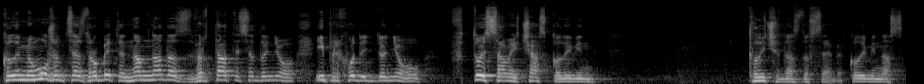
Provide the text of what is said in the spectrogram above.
Коли ми можемо це зробити, нам треба звертатися до нього і приходити до нього в той самий час, коли Він кличе нас до себе, коли він нас,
